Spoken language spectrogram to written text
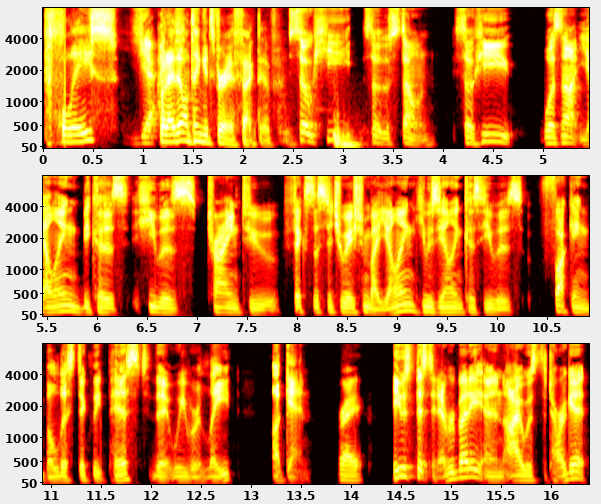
place, Yeah, but I don't think it's very effective. So he, so Stone, so he was not yelling because he was trying to fix the situation by yelling. He was yelling because he was fucking ballistically pissed that we were late again. Right. He was pissed at everybody, and I was the target,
